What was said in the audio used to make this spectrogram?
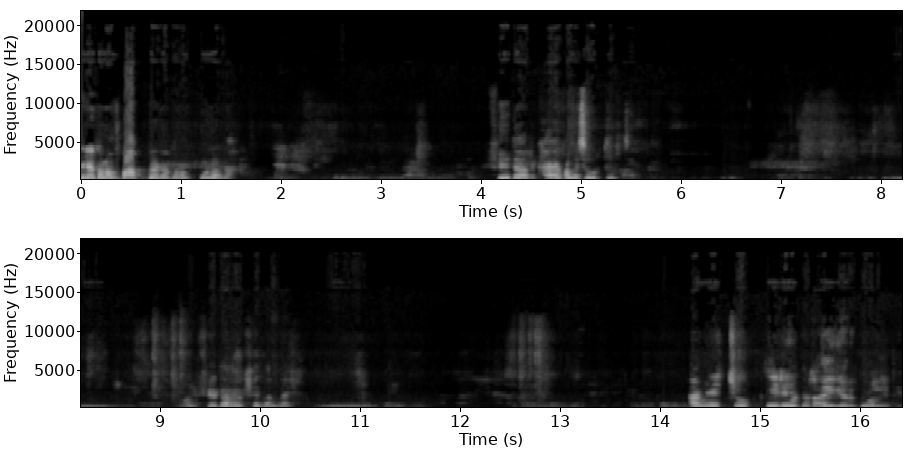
এটা করলাম বাপটা এটা করলাম পুলাটা ফেদার খায় ফেলাছে উঠতে উঠতে। মানে ফেদার আর ফেদার নাই। আমি চোখ দরকার। টাইগার কোয়ালিটি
